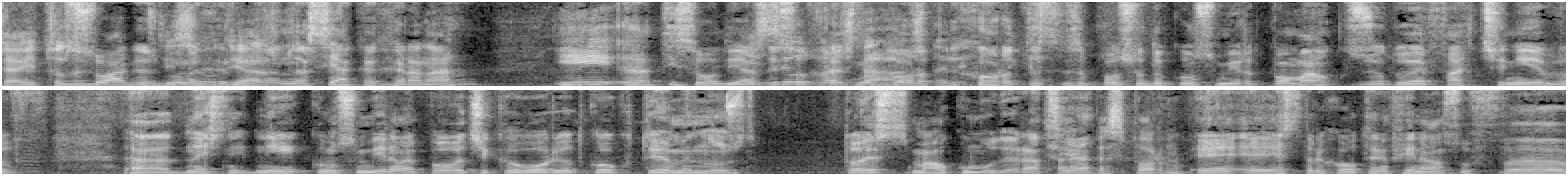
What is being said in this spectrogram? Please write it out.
Да, и то да- Слагаш го на, на, на всяка храна и а, ти се одяжда И и съответно хората, нали? хората започват да консумират по-малко, защото е факт, че ние в а, днешни дни консумираме повече калории, отколкото имаме нужда. Тоест малко модерация е безспорно. е, е страхотен финансов а,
